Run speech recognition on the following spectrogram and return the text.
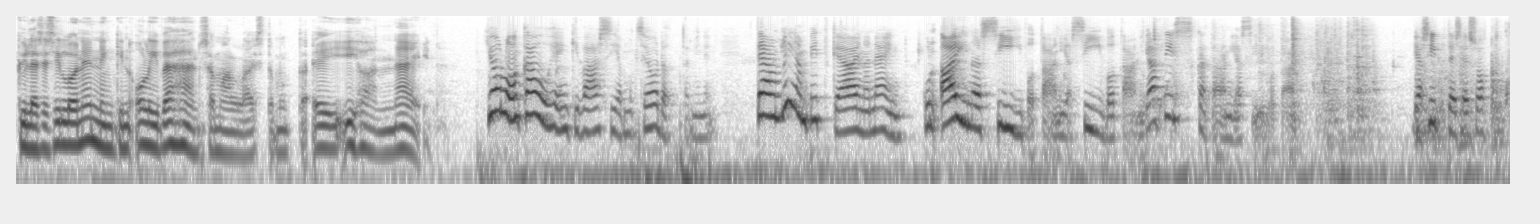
kyllä se silloin ennenkin oli vähän samanlaista, mutta ei ihan näin. Joulu on kauhean kiva asia, mutta se odottaminen. Tämä on liian pitkä aina näin, kun aina siivotaan ja siivotaan ja tiskataan ja siivotaan. Ja sitten se sotku.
